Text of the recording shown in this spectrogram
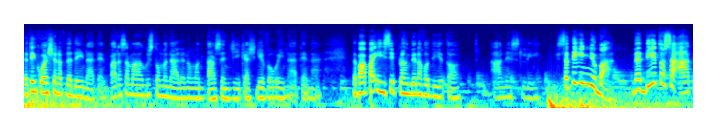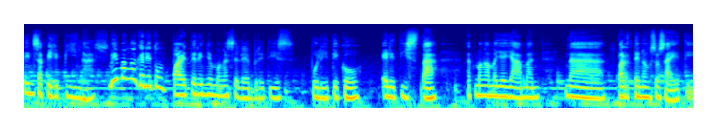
Ito yung question of the day natin. Para sa mga gustong manalo ng 1,000 Gcash giveaway natin ha. Napapaisip lang din ako dito. Honestly. Sa tingin nyo ba, na dito sa atin sa Pilipinas, may mga ganitong party rin yung mga celebrities, politiko, elitista, at mga mayayaman na parte ng society.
